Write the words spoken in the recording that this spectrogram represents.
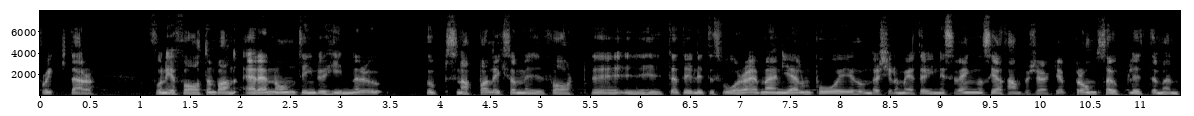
Frick där få ner farten på han. Är det någonting du hinner uppsnappa liksom i fart eh, i hitet? Det är lite svårare med en hjälm på i 100 km in i sväng och se att han försöker bromsa upp lite men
